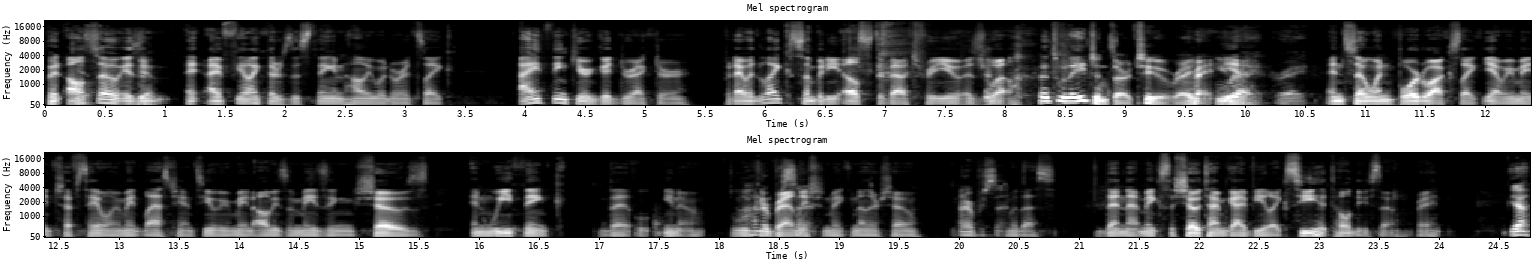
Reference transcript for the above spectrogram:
But also, isn't I, I feel like there's this thing in Hollywood where it's like, I think you're a good director, but I would like somebody else to vouch for you as well. That's what agents are too, right? Right, yeah. Right, right. And so when Boardwalk's like, yeah, we made Chef's Table, we made Last Chance U, we made all these amazing shows, and we think that you know Luke and Bradley should make another show Hundred percent. with us. Then that makes the Showtime guy be like, "See, I told you so," right? Yeah.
